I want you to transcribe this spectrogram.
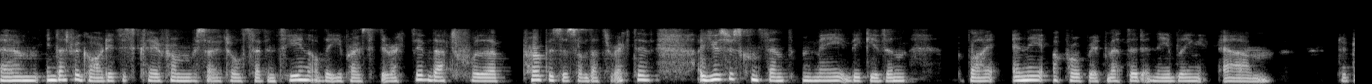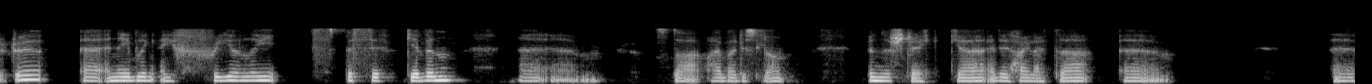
Um, in that regard, it is clear from recital 17 of the e-privacy directive that for the purposes of that directive, a user's consent may be given by any appropriate method enabling um, uh, enabling a freely specific given um, Så da har jeg bare understreke eller highlighte uh, uh,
